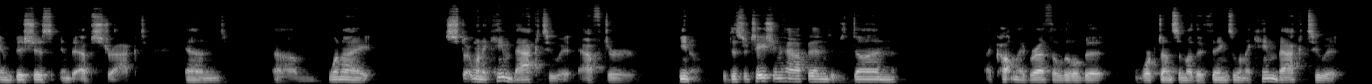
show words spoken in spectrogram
ambitious and abstract and um, when i start when i came back to it after you know the dissertation happened it was done i caught my breath a little bit worked on some other things. When I came back to it,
